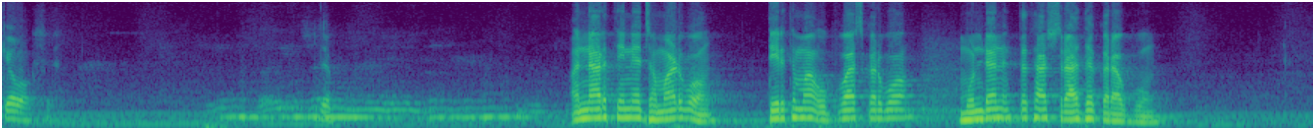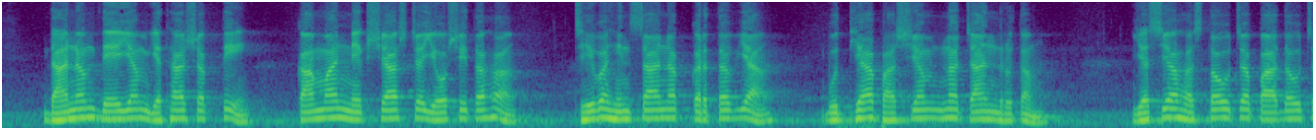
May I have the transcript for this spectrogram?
કેવો છે જો. અનાર્થીને જમાડવો તીર્થમાં ઉપવાસ કરવો મુંડન તથા શ્રાદ્ધ કરાવવું. દાનમ દેયમ યથાશક્તિ કામાન્યક્ષાશ્ચ યોષિત જીવહિંસા ન કર્તવ્યા બુદ્ધ્યા ભાષ્યમ ન ચાનૃતમ યસ્ય હસ્તૌ ચ પાદૌ ચ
